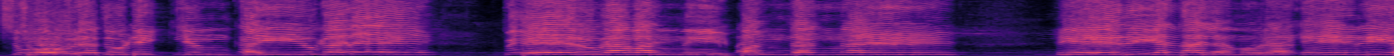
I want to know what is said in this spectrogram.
ചോര തുടിക്കും കയ്യുകളെ പേരുക വന്നീ പന്തങ്ങൾ. ഏറിയ തലമുറ ഏറിയ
